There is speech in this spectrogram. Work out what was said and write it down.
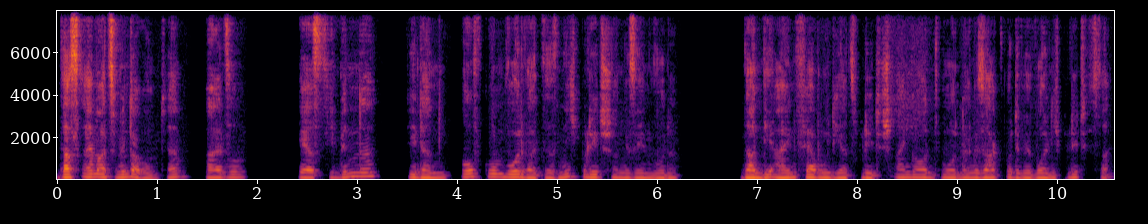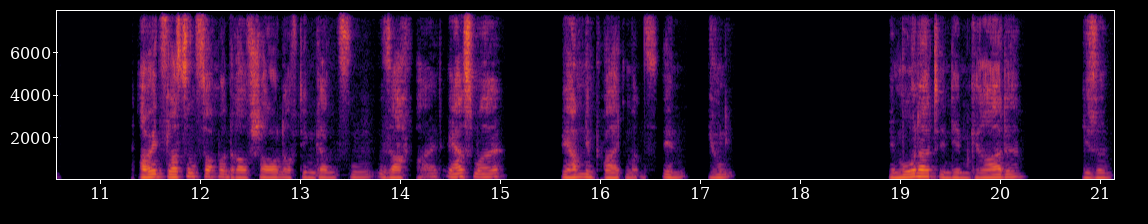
Das einmal zum Hintergrund. Ja? Also erst die Binde, die dann aufgehoben wurde, weil das nicht politisch angesehen wurde. Dann die Einfärbung, die als politisch eingeordnet wurde, dann gesagt wurde, wir wollen nicht politisch sein. Aber jetzt lasst uns doch mal drauf schauen auf den ganzen Sachverhalt. Erstmal wir haben den Pride Month im Juni. Den Monat, in dem gerade diese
